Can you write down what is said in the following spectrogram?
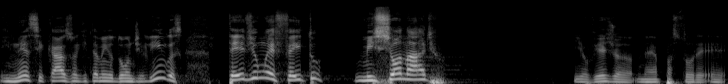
e nesse caso aqui também o dom de línguas, teve um efeito missionário. E eu vejo, né, pastor, é,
